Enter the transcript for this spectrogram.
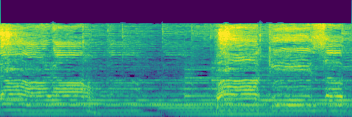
जाना बाकी सब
